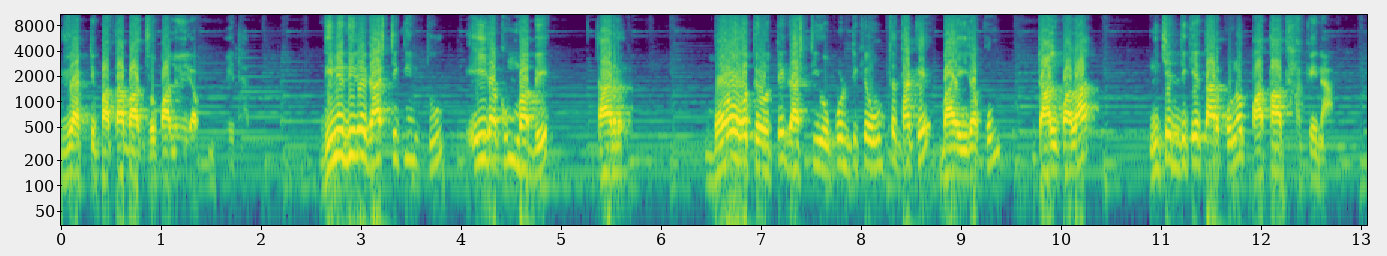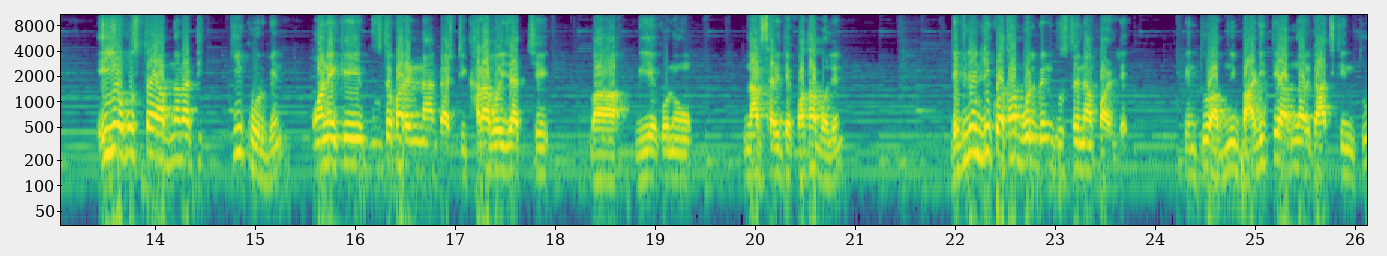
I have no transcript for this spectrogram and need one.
দু একটি পাতা বা ঝোপালো এরকম হয়ে থাকে। দিনে দিনে গাছটি কিন্তু এইরকম ভাবে তার বড় হতে হতে গাছটি ওপর দিকে উঠতে থাকে বা এইরকম ডালপালা নিচের দিকে তার কোনো পাতা থাকে না। এই অবস্থায় আপনারা ঠিক কি করবেন? অনেকে বুঝতে পারেন না, গাছটি খারাপ হয়ে যাচ্ছে বা গিয়ে কোনো নার্সারিতে কথা বলেন। ডেফিনেটলি কথা বলবেন বুঝতে না পারলে, কিন্তু আপনি বাড়িতে আপনার গাছ কিন্তু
